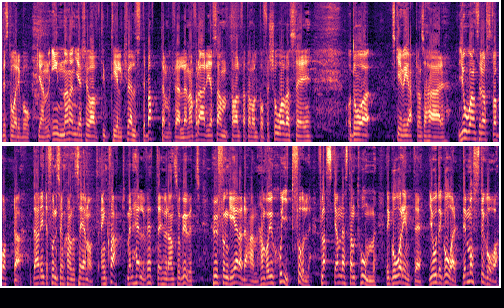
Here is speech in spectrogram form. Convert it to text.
det står i boken, innan han ger sig av till, till kvällsdebatten på kvällen. Han får arga samtal för att han håller på att försova sig. Och då skriver Gerton så här. Johans röst var borta. Det hade inte funnits en chans att säga något. En kvart, men helvete hur han såg ut. Hur fungerade han? Han var ju skitfull. Flaskan nästan tom. Det går inte. Jo, det går. Det måste gå.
